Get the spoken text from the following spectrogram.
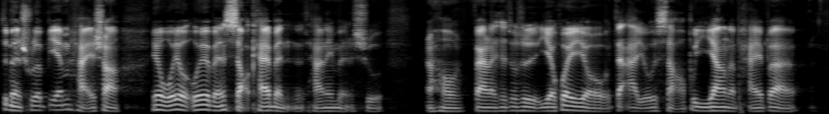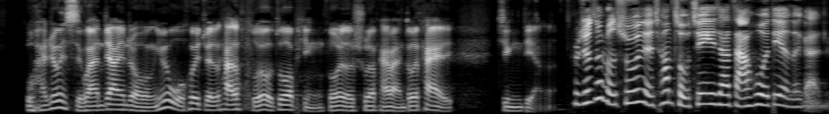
这本书的编排上，因为我有我有本小开本的他那本书，然后翻了一下，就是也会有大有小不一样的排版。我还是很喜欢这样一种，因为我会觉得他的所有作品、所有的书的排版都太经典了。我觉得这本书有点像走进一家杂货店的感觉，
